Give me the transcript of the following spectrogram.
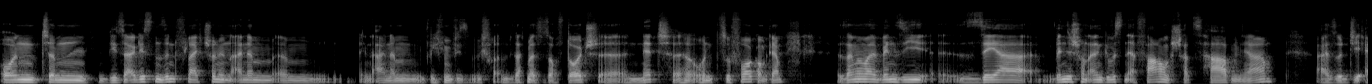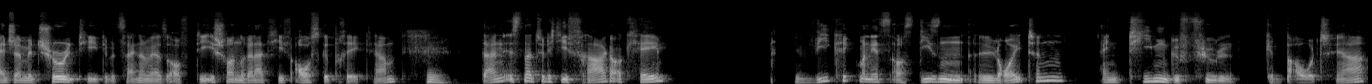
und ähm, diese Agilisten sind vielleicht schon in einem, ähm, in einem, wie, wie, wie, sagt man das jetzt auf Deutsch, äh, nett äh, und zuvorkommt, ja. Sagen wir mal, wenn sie äh, sehr, wenn sie schon einen gewissen Erfahrungsschatz haben, ja, also die Agile Maturity, die bezeichnen wir ja so oft, die ist schon relativ ausgeprägt, ja. Hm. Dann ist natürlich die Frage, okay, wie kriegt man jetzt aus diesen Leuten ein Teamgefühl gebaut, ja?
